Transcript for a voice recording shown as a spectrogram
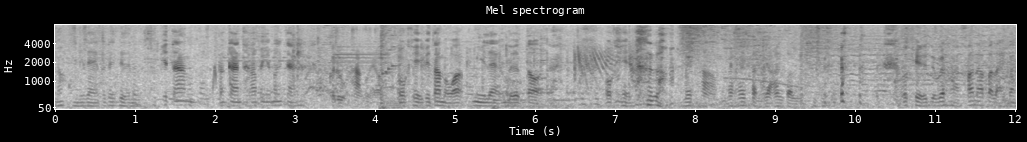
เนาะมีแรงก็ได้เดิน พี่ตั้มอาการเท้าเป็นไงบ้างจ๊ะ กระดูกหักแล้ว โอเค พี่ตั้มบอกว่ามีแรงเดินต่อนะโอเคเราไม่ถามไม่ให้สัญญาณก่อนเลยโอเค เดี๋ยวไปหาข้าวหน้าปลาไหลกัน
